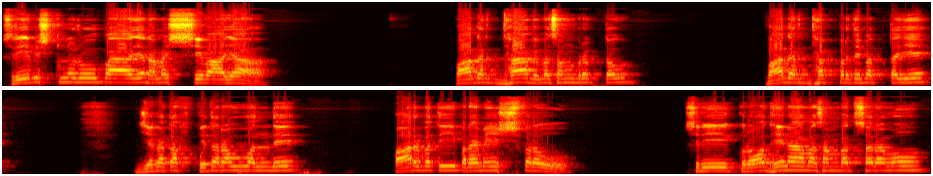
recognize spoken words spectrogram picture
శ్రీవిష్ణురూపాయ నమ శివాయ. వాగర్ధావివ సంవృక్తౌ వాగర్ధ ప్రతిపత్తయే జగత పితరౌ వందే. పార్వతీ పరమేశ్వరౌ శ్రీ క్రోధినామ సంవత్సరము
